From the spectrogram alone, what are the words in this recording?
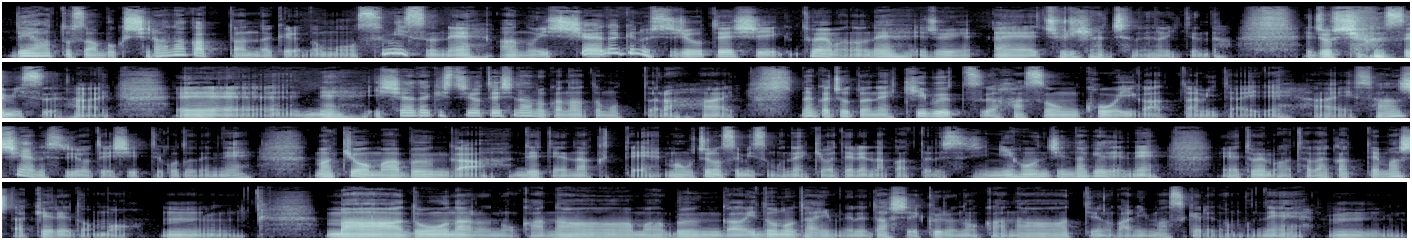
で、あとさ、僕知らなかったんだけれども、スミスね、あの、1試合だけの出場停止、富山のね、ジュリ、えー、ジュリアンじゃない、何言ってんだ。ジョシュア・スミス、はい。えー、ね、1試合だけ出場停止なのかなと思ったら、はい。なんかちょっとね、器物破損行為があったみたいで、はい。3試合の出場停止ってことでね、まあ今日マブンが出てなくて、まあもちろんスミスもね、今日は出れなかったですし、日本人だけでね、え、富山が戦ってましたけれども、うん。まあ、どうなるのかな？まあ、文がどのタイミングで出してくるのかなっていうのがありますけれどもね。うん。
